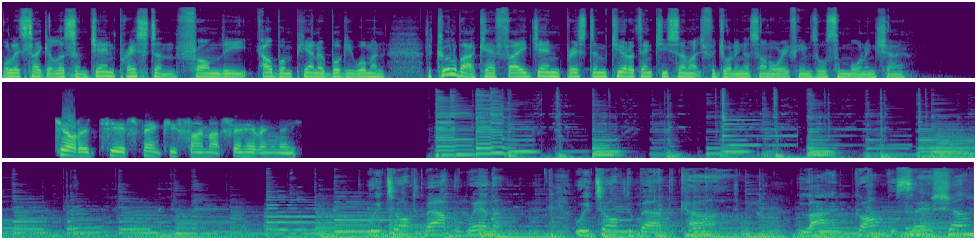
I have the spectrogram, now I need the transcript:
Well, let's take a listen. Jan Preston from the album Piano Boogie Woman, the Coolabah Cafe. Jan Preston, kia ora, thank you so much for joining us on OAR FM's OARsome Morning Show. Kia ora, Jeff. Thank you so much for having me. We talked about the weather, we talked about the car. Light conversation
